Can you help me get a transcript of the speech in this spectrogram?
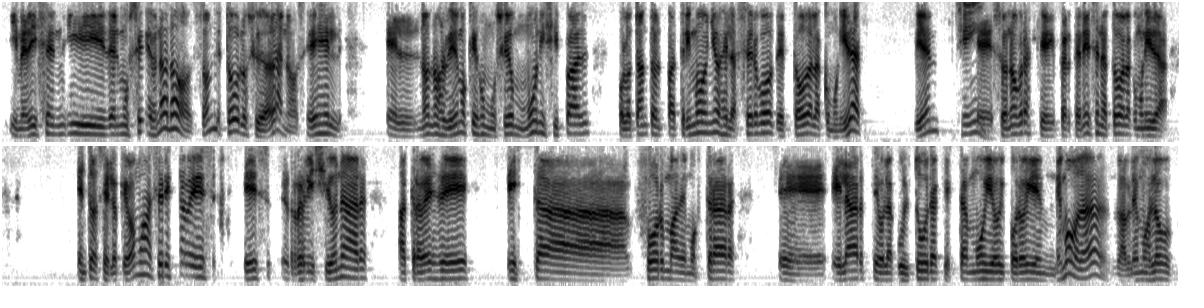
Y me dicen, ¿y del museo? No, no, son de todos los ciudadanos. Es el, el, no nos olvidemos que es un museo municipal, por lo tanto el patrimonio es el acervo de toda la comunidad. ¿Bien? Sí. Eh, son obras que pertenecen a toda la comunidad. Entonces, lo que vamos a hacer esta vez es revisionar a través de esta forma de mostrar eh, el arte o la cultura que está muy hoy por hoy en, de moda, hablemoslo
